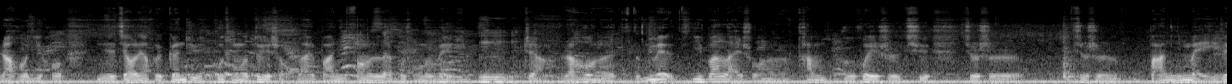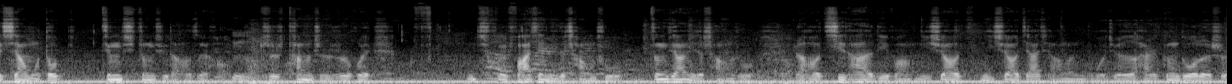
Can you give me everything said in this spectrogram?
然后以后你的教练会根据不同的对手来把你放置在不同的位置，嗯，这样。然后呢，没一般来说呢，他们不会是去就是就是把你每一个项目都争取争取打到最好，嗯，只他们只是会会发现你的长处，增加你的长处，然后其他的地方你需要你需要加强的，我觉得还是更多的是。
